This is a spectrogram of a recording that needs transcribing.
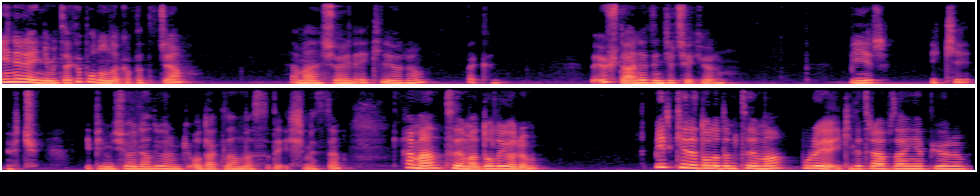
Yeni rengimi takıp onunla kapatacağım. Hemen şöyle ekliyorum. Bakın. Ve 3 tane zincir çekiyorum. 1 2 3. İpimi şöyle alıyorum ki odaklanması değişmesin. Hemen tığıma doluyorum. Bir kere doladım tığıma. Buraya ikili trabzan yapıyorum.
